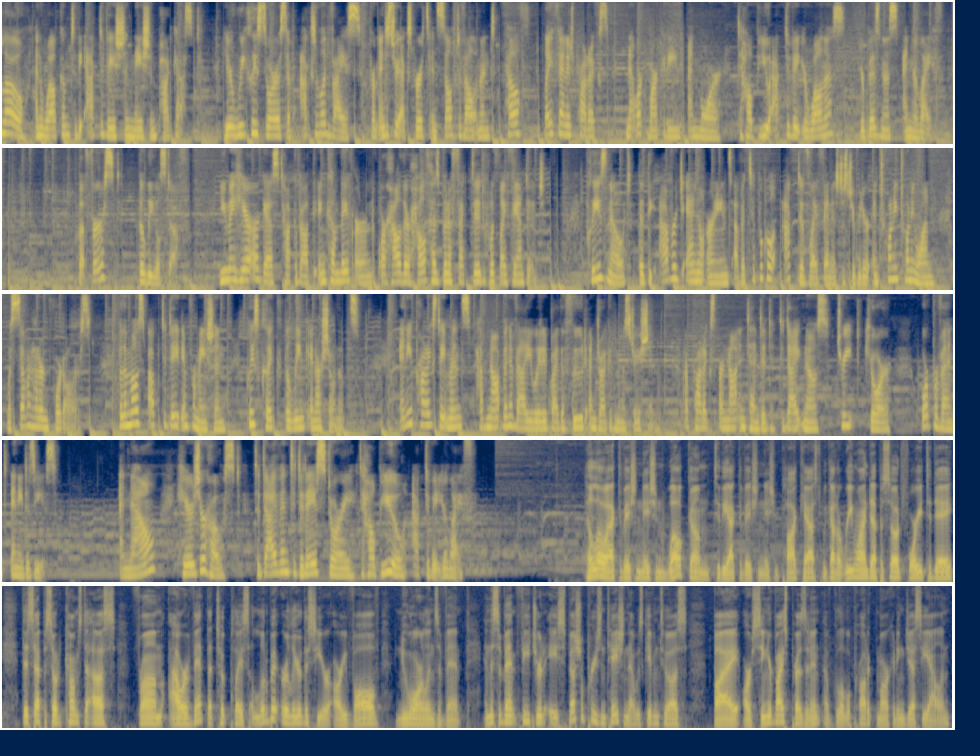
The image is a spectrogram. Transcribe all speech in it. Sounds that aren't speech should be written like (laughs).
Hello, and welcome to the Activation Nation podcast, your weekly source of actionable advice from industry experts in self development, health, LifeVantage products, network marketing, and more to help you activate your wellness, your business, and your life. But first, the legal stuff. You may hear our guests talk about the income they've earned or how their health has been affected with Life LifeVantage. Please note that the average annual earnings of a typical active Life LifeVantage distributor in 2021 was $704. For the most up to date information, please click the link in our show notes. Any product statements have not been evaluated by the Food and Drug Administration. Our products are not intended to diagnose, treat, cure, or prevent any disease. And now, here's your host to dive into today's story to help you activate your life. Hello, Activation Nation. Welcome to the Activation Nation podcast. We got a rewind episode for you today. This episode comes to us from our event that took place a little bit earlier this year, our Evolve New Orleans event. And this event featured a special presentation that was given to us by our Senior Vice President of Global Product Marketing, Jesse Allen,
